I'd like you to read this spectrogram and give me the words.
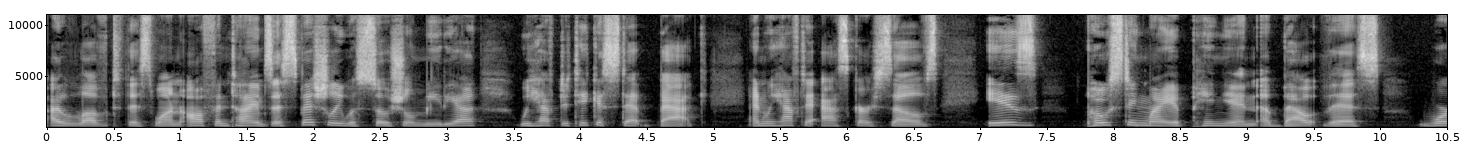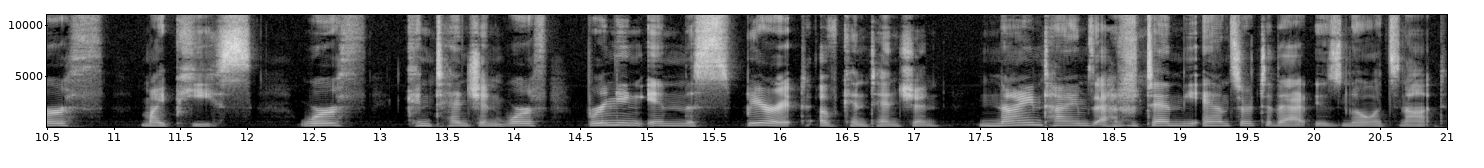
I loved this one. Oftentimes, especially with social media, we have to take a step back and we have to ask ourselves is posting my opinion about this worth my peace, worth contention, worth bringing in the spirit of contention. Nine times out of ten, the answer to that is no, it's not.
